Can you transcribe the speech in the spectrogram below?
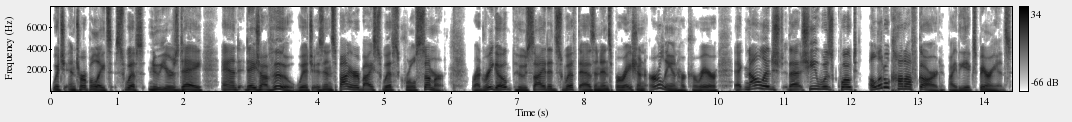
which interpolates Swift's New Year's Day, and Deja Vu, which is inspired by Swift's Cruel Summer. Rodrigo, who cited Swift as an inspiration early in her career, acknowledged that she was, quote, a little caught off guard by the experience.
